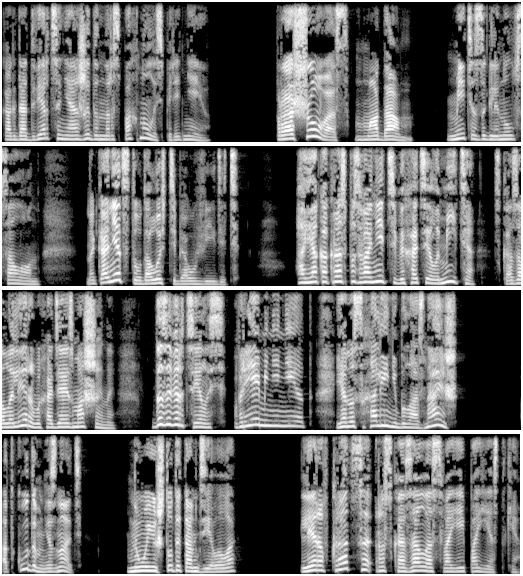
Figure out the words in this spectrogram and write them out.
когда дверца неожиданно распахнулась перед нею. «Прошу вас, мадам!» Митя заглянул в салон. «Наконец-то удалось тебя увидеть». «А я как раз позвонить тебе хотела, Митя», — сказала Лера, выходя из машины. Да завертелась. Времени нет. Я на Сахалине была, знаешь? Откуда мне знать? Ну и что ты там делала? Лера вкратце рассказала о своей поездке.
